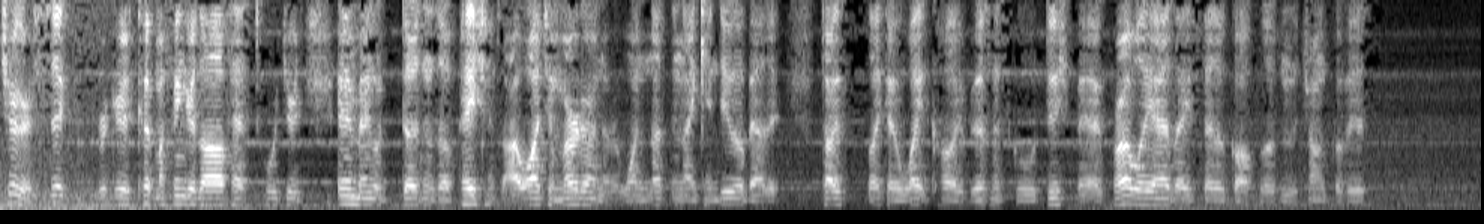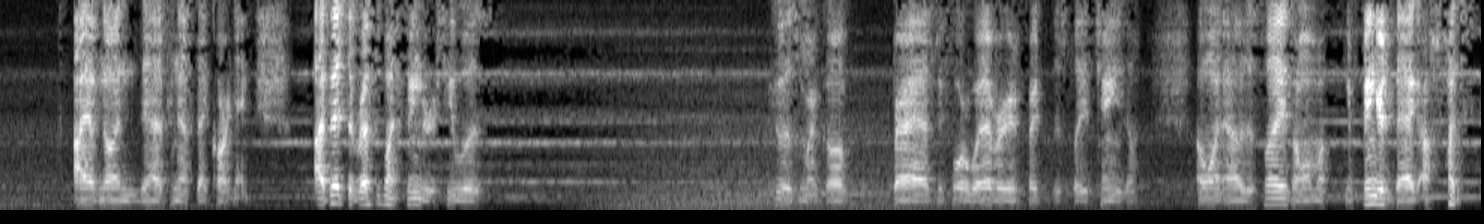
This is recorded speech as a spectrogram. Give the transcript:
Trager, sick, Fricker cut my fingers off, has tortured and mangled dozens of patients. I watch him murder and there one nothing I can do about it. Talks like a white collar business school douchebag. Probably has a set of golf clubs in the trunk of his. I have no idea how to pronounce that card name. I bet the rest of my fingers he was. He was marked off brass before whatever infected this place changed him. I want out of this place. I want my fucking fingers back. I want to see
